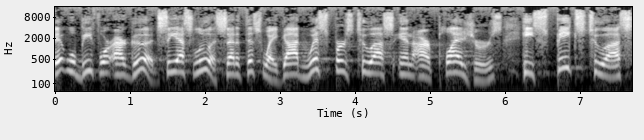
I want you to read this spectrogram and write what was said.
It will be for our good. C.S. Lewis said it this way God whispers to us in our pleasures, He speaks to us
